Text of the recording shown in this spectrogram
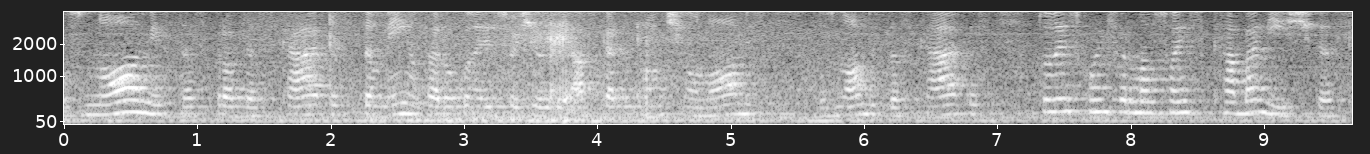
os nomes das próprias cartas, também o tarô quando ele surgiu, as cartas não tinham nomes, os nomes das cartas, tudo isso com informações cabalísticas.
